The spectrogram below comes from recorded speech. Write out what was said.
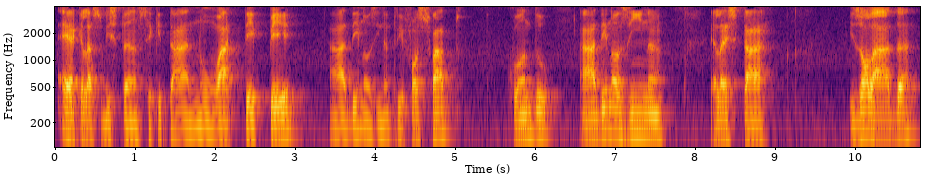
é aquela substância que está no ATP, a adenosina trifosfato, quando a adenosina ela está isolada,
